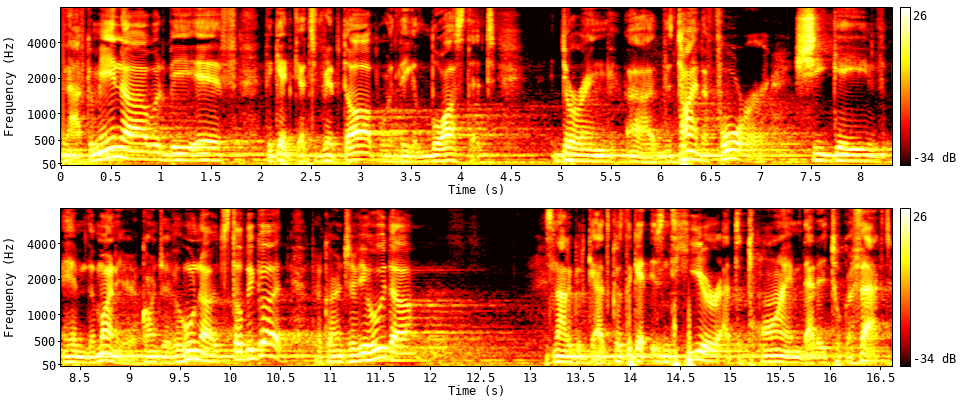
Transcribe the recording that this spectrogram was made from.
Nafkamina would be if the get gets ripped up or they lost it during uh, the time before she gave him the money. According to Yehuda, it'd still be good, but according to Yehuda, it's not a good get because the get isn't here at the time that it took effect.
